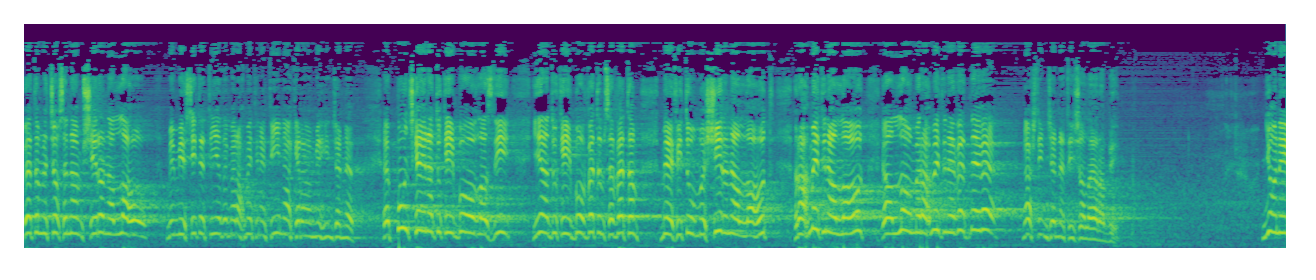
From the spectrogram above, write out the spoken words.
vetëm në qoftë se na mëshiron Allahu me mirësitë e tij dhe me rahmetin e tij na kena me hy në xhenet. E punët çka jena duke i bo, vllazni, jena duke i bo vetëm se vetëm me e fitu mëshirën e Allahut, rahmetin e Allahut, e Allahu me rahmetin e vet neve, na shtin n'xhenet, inshallah, ja rabbi. Njoni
